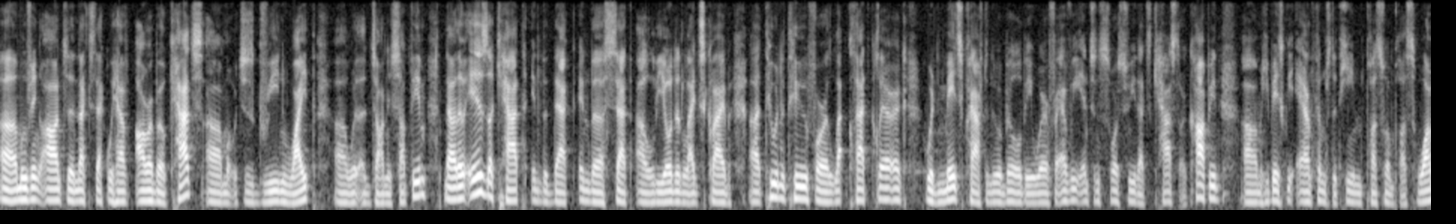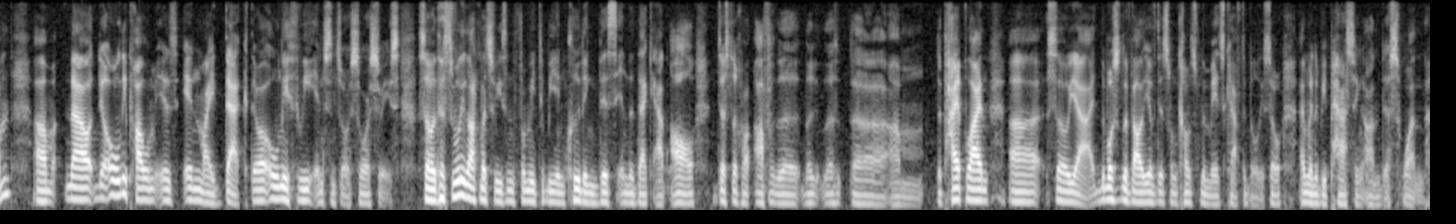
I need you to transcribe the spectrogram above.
Uh, moving on to the next deck, we have Arahbo Cats, um, which is green white uh, with a Johnny sub theme. Now there is a cat in the deck in the set, uh, Leonin Light Scribe, uh, two and a two for a Clat Cleric who would Magecraft a new ability where for every instant sorcery that's cast or copied, um, he basically anthems the team plus one plus one. Um, now the only problem is in my deck there are only three instants or sorceries, so there's really not much reason for me to be including this in the deck at all, just off of the the the, the um the type line. Uh, so yeah, most of the value of this one comes from the Magecraft ability. So I'm going to be passing on this one.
